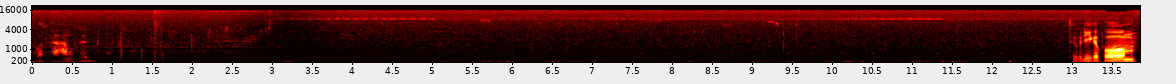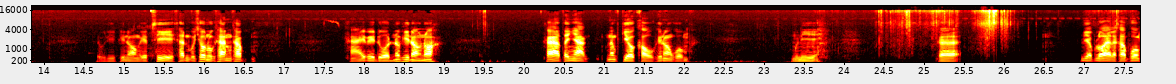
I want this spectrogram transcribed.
สวัส ดีครับผมสวัสดีพี่น้องเอฟซีท่านผู้ชมทุกท่านครับ หายไปโดนเนาะพี่น้องเนาะข้าตะหยากน้ำเกียวเข่าพี่น้องผมมือนี้ก็เรียบร้อยแล้วครับ ผม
